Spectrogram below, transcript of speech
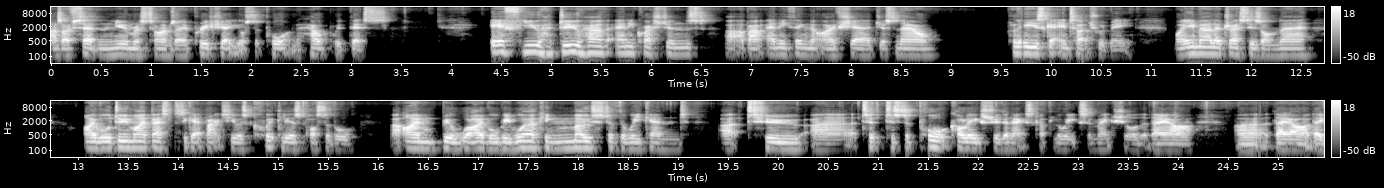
as I've said numerous times, I appreciate your support and help with this. If you do have any questions uh, about anything that I've shared just now, please get in touch with me. My email address is on there. I will do my best to get back to you as quickly as possible. Uh, I'm I will be working most of the weekend uh, to, uh, to to support colleagues through the next couple of weeks and make sure that they are uh, they are they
